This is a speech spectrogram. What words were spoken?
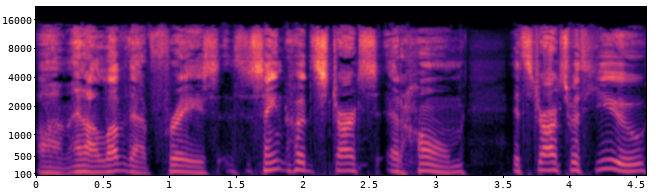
Um, and I love that phrase. Sainthood starts at home. It starts with you.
